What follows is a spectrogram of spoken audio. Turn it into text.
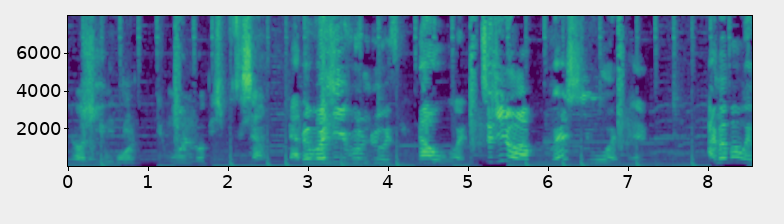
They all She nominated. won. The one rubbish position that nobody even knows now won. So do you know what happened? When she won, man, I remember when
